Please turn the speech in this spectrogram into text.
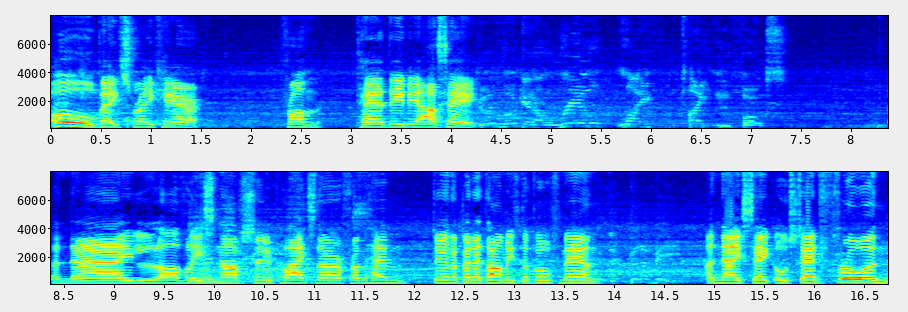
Oh, big strike here from Ted DiBiase. And now, lovely snap suplex there from him, doing a bit of damage to both men. And now oh, Psycho Sid throwing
